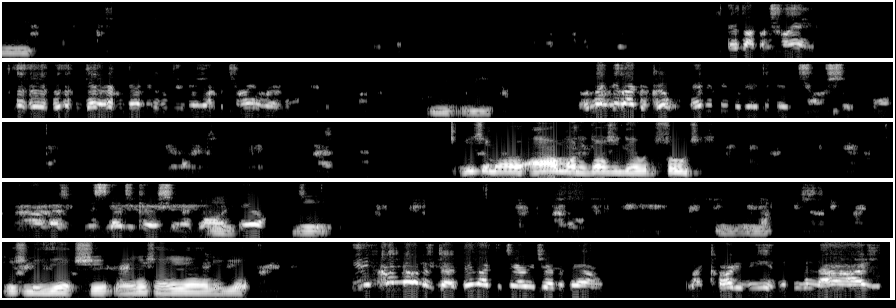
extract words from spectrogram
mm. It's like a train. that, that interview was like a train wreck. Or maybe like a good one. Maybe people need to get some shit. You talking about album or the joint she did with the Fugees? Uh, that's of Lauryn Mm. Yeah. Mm-mm. It's New York shit, man. That's how they are in New York. Yeah, I noticed that. They like to tear each other down. Like Cardi B and Nicki Minaj and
